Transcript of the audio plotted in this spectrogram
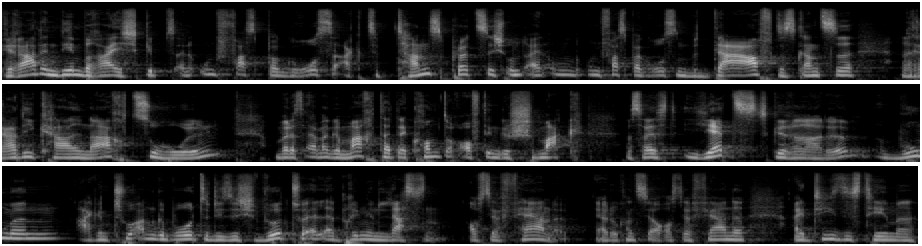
Gerade in dem Bereich gibt es eine unfassbar große Akzeptanz plötzlich und einen unfassbar großen Bedarf, das Ganze radikal nachzuholen. Und wer das einmal gemacht hat, der kommt auch auf den Geschmack. Das heißt, jetzt gerade boomen Agenturangebote, die sich virtuell erbringen lassen, aus der Ferne. Ja, du kannst ja auch aus der Ferne IT-Systeme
